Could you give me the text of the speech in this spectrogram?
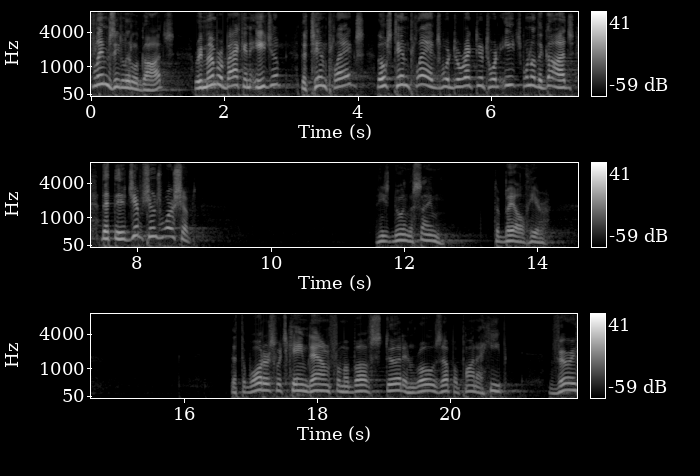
flimsy little gods. Remember back in Egypt, the 10 plagues? Those 10 plagues were directed toward each one of the gods that the Egyptians worshiped. He's doing the same to Baal here. That the waters which came down from above stood and rose up upon a heap very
